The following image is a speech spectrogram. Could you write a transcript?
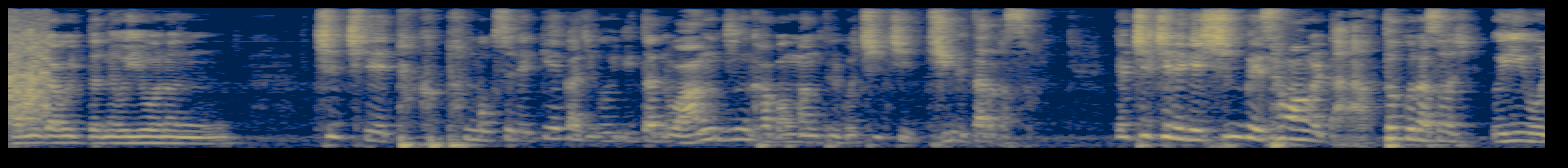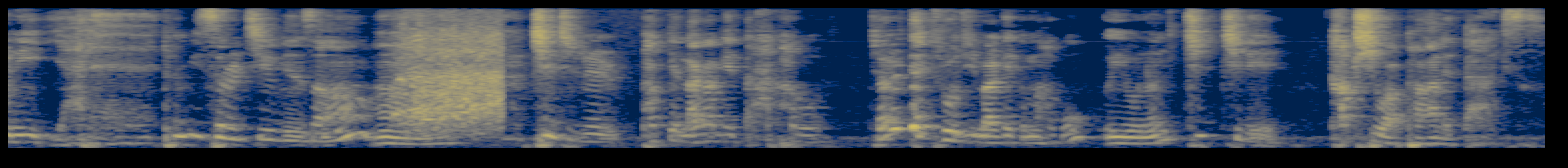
잠을 자고 있던 의원은 칠칠의 다급한 목소리에 깨가지고 일단 왕진 가방만 들고 칠칠 뒤를 따라갔어. 그 칠칠에게 신부의 상황을 딱 듣고 나서 의원이 야릇한 미소를 지으면서 어, 칠칠을 밖에 나가게 딱 하고 절대 들어오지 말게끔 하고 의원은 칠칠의 각시와 방 안에 딱 있었어.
